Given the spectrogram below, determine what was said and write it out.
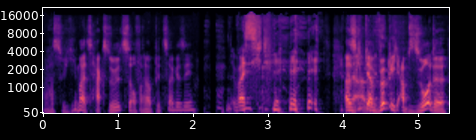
Hast du jemals Hacksülze auf einer Pizza gesehen? Weiß ich nicht. Also es gibt ja wirklich absurde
